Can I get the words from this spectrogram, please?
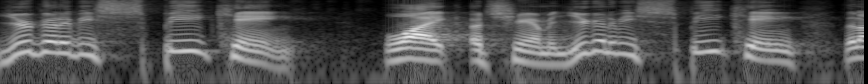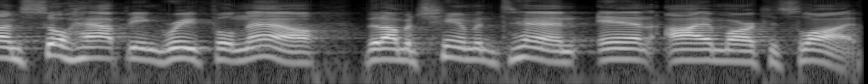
you're going to be speaking like a chairman. You're going to be speaking that I'm so happy and grateful now that I'm a chairman 10 and iMarkets Live.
